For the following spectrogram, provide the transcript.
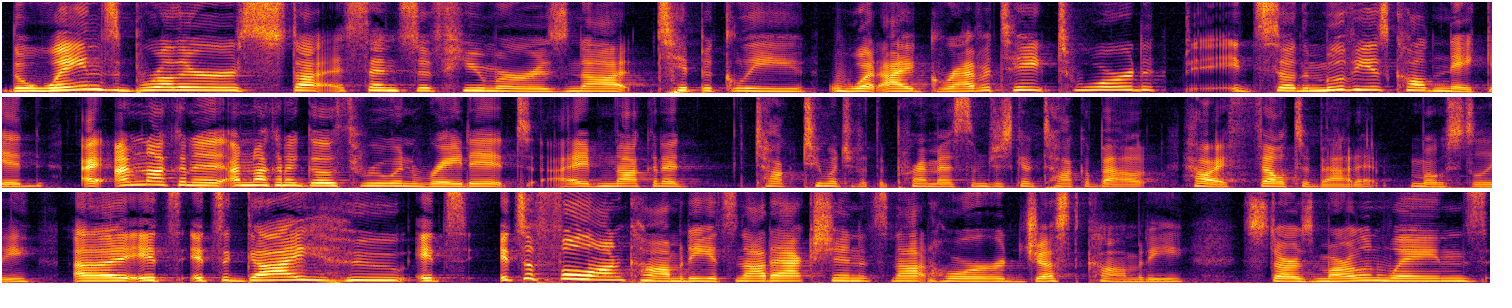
the Wayans brothers st- sense of humor is not typically what I gravitate toward. It, so the movie is called Naked. I, I'm not gonna I'm not gonna go through and rate it. I'm not gonna talk too much about the premise. I'm just going to talk about how I felt about it mostly. Uh, it's it's a guy who it's it's a full on comedy. It's not action. It's not horror. Just comedy. Stars Marlon Wayans,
